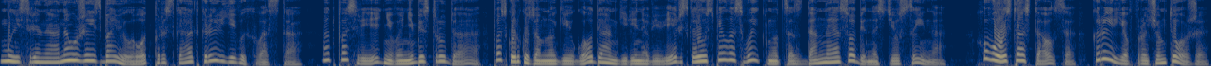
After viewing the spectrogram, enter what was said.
Мысленно она уже избавила отпрыска от крыльев хвоста. От посреднего не без труда, поскольку за многие годы Ангелина Виверская успела свыкнуться с данной особенностью сына. Хвост остался, крылья, впрочем, тоже,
